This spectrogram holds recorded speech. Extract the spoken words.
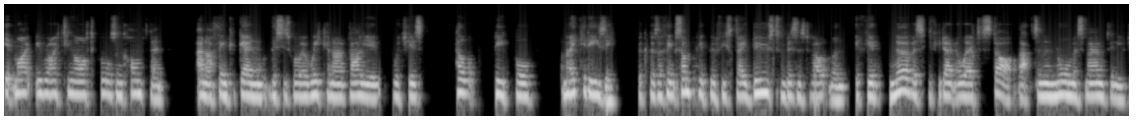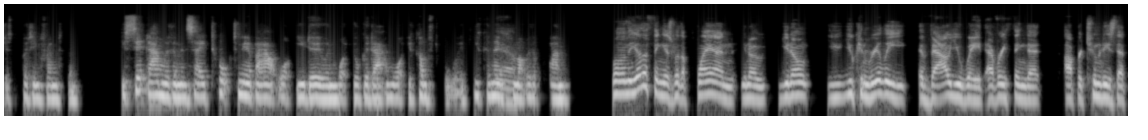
It might be writing articles and content. And I think, again, this is where we can add value, which is help people make it easy. Because I think some people, if you say do some business development, if you're nervous, if you don't know where to start, that's an enormous mountain you've just put in front of them you sit down with them and say, talk to me about what you do and what you're good at and what you're comfortable with. You can then yeah. come up with a plan. Well, and the other thing is with a plan, you know, you don't you you can really evaluate everything that opportunities that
